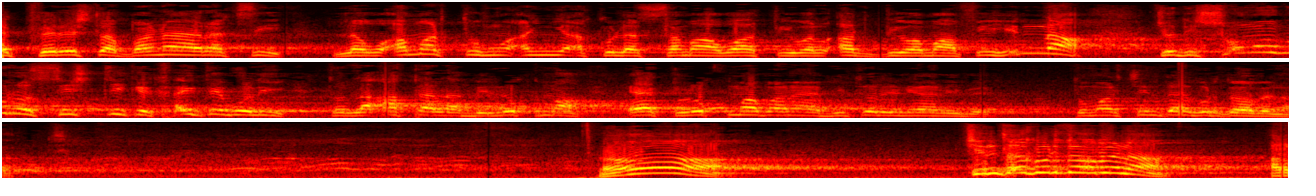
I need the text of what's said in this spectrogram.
এক বানায় আমার যদি সমগ্র সৃষ্টিকে খাইতে বলি, তো লোকমা, এক লোকমা বানায় ভিতরে নিয়ে নিবে তোমার চিন্তা করতে হবে না। হ্যাঁ চিন্তা করতে হবে না। আর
